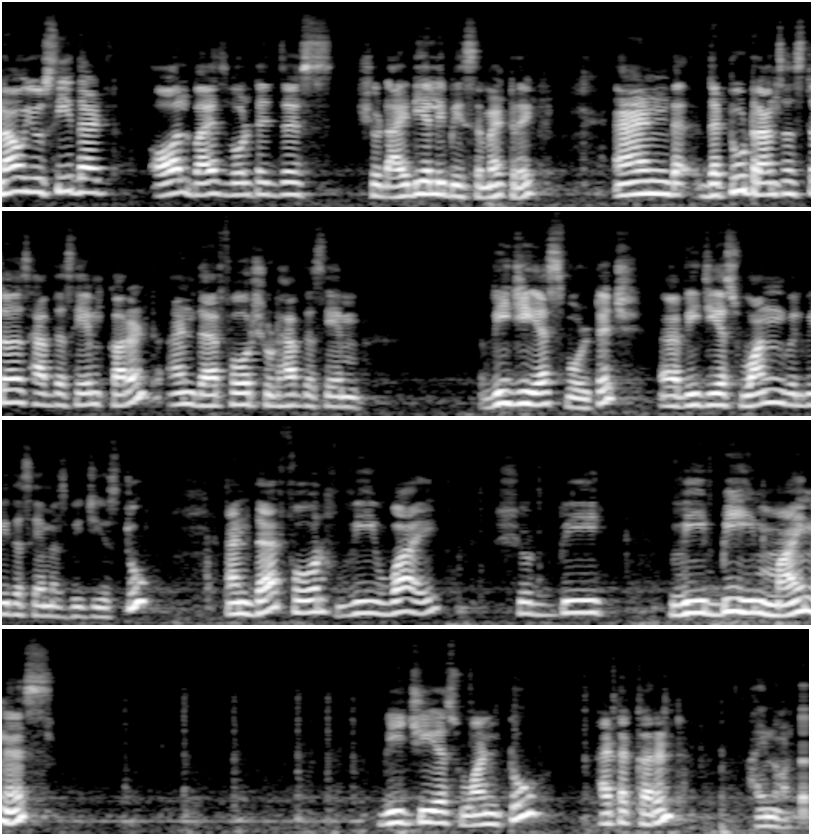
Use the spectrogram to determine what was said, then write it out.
now you see that all bias voltages should ideally be symmetric and the two transistors have the same current and therefore should have the same VGS voltage. Uh, VGS1 will be the same as VGS2 and therefore Vy should be VB minus VGS12 at a current I naught.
